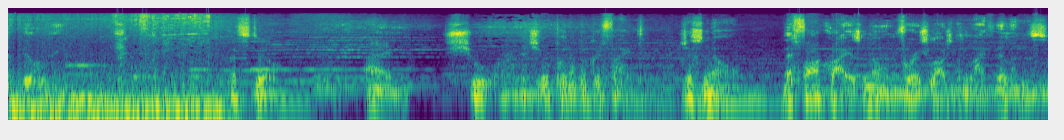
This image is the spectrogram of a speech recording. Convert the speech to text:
to building. But still, I'm sure that you'll put up a good fight. Just know that Far Cry is known for its larger-than-life villains.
